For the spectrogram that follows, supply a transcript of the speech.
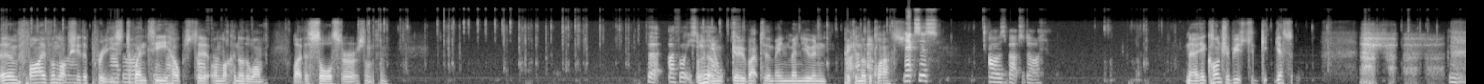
um, five unlocks Right, you the priest. Twenty helps to Oh, I've got unlock another one, like the sorcerer or something. But I thought you said Um, helped. go back to the main menu and pick Right, another okay. class. Nexus. I was about to die. No, it contributes to yes. Mm.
